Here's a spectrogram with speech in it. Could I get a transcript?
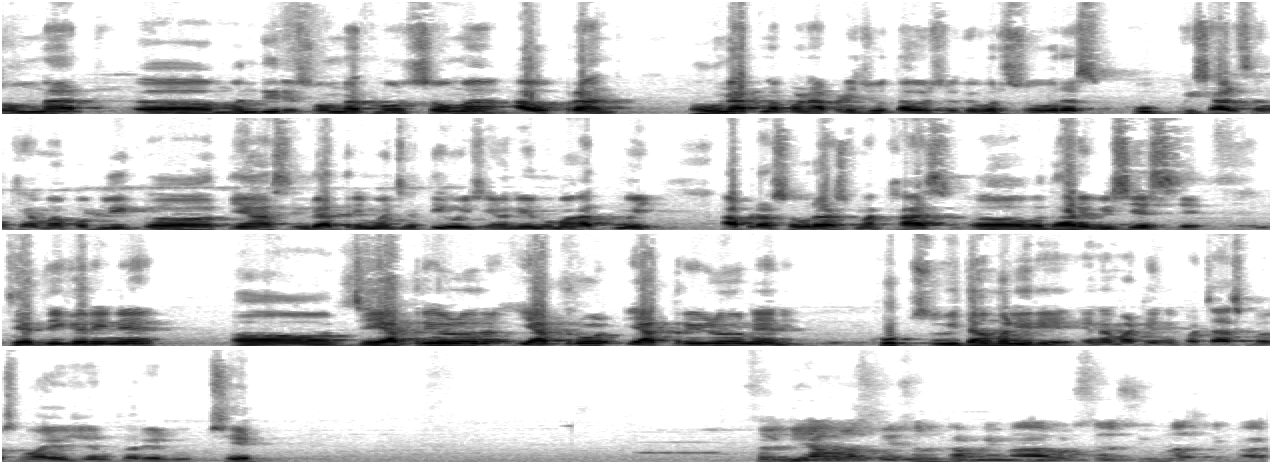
સોમનાથ મંદિર, સોમનાથ મહોત્સવમાં આ ઉપરાંત ભવનાથમાં પણ આપણે જોતા હોઈશું કે વર્ષો વર્ષ ખૂબ વિશાળ સંખ્યામાં પબ્લિક ત્યાં શિવરાત્રિમાં જતી હોય છે અને એનું મહાત્મ્ય આપણા સૌરાષ્ટ્રમાં ખાસ વધારે વિશેષ છે. જેથી કરીને જે યાત્રીઓ, યાત્રો, યાત્રીઓને ખૂબ સુવિધા મળી રહે એના માટેની પચાસ બસનું આયોજન કરેલું છે. ગયા વર્ષની સરખામણીમાં આ વર્ષે શિવરાત્રીમાં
